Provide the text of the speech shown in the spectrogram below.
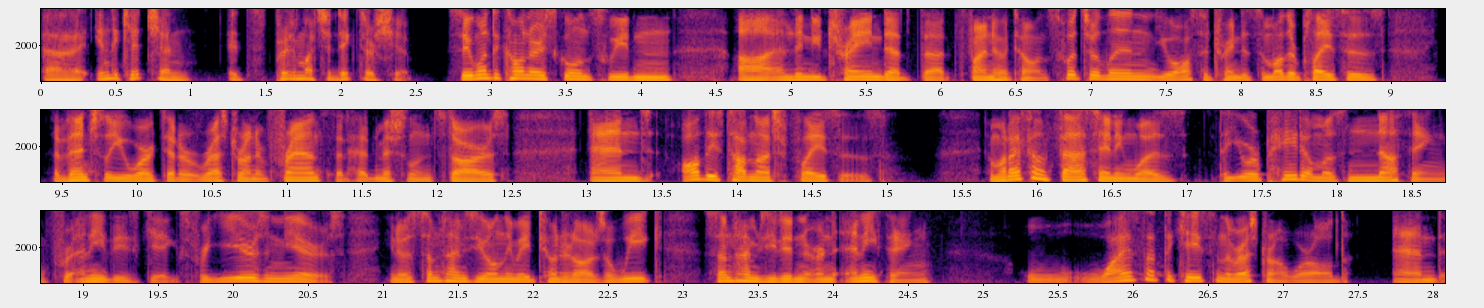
uh, in the kitchen, it's pretty much a dictatorship. So you went to culinary school in Sweden, uh, and then you trained at that fine hotel in Switzerland. You also trained at some other places. Eventually, you worked at a restaurant in France that had Michelin stars, and all these top-notch places. And what I found fascinating was that you were paid almost nothing for any of these gigs for years and years. You know, sometimes you only made two hundred dollars a week. Sometimes you didn't earn anything. Why is that the case in the restaurant world? And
